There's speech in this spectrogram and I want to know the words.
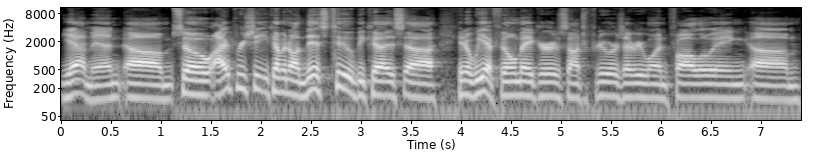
Yeah, man. Um, so I appreciate you coming on this too because uh, you know we have filmmakers, entrepreneurs, everyone following um,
